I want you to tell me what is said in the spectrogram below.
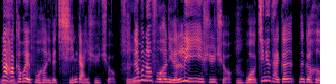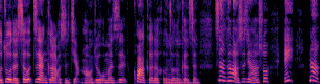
那他可不可以符合你的情感需求？是能不能符合你的利益需求？嗯、我今天才跟那个合作的社会自然科老师讲，哈、就我们是跨科的合作的课程，自然科老师讲说，哎，那。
